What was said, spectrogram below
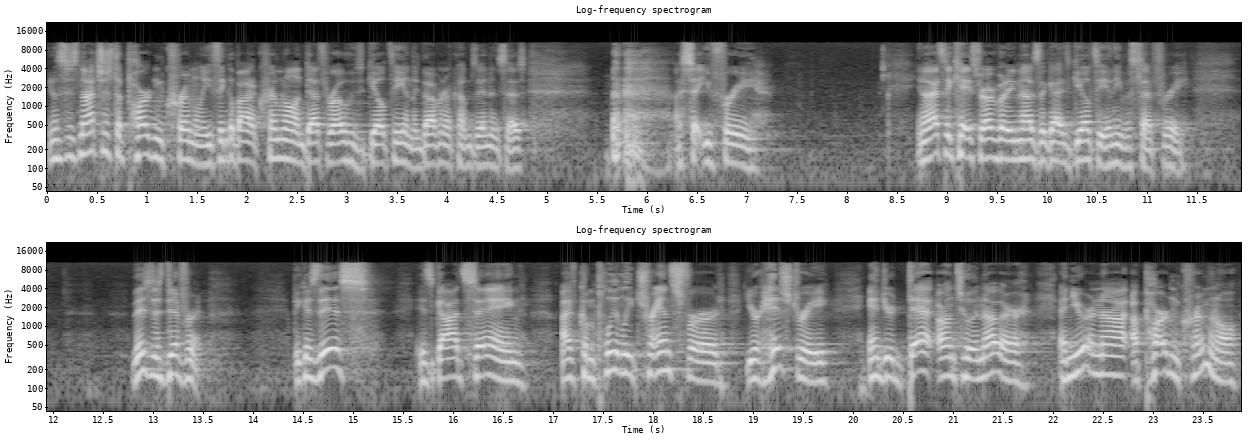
You know, this is not just a pardoned criminal. You think about a criminal on death row who's guilty, and the governor comes in and says, I set you free. You know, that's a case where everybody knows the guy's guilty and he was set free. This is different. Because this is God saying, I've completely transferred your history and your debt onto another, and you are not a pardoned criminal.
